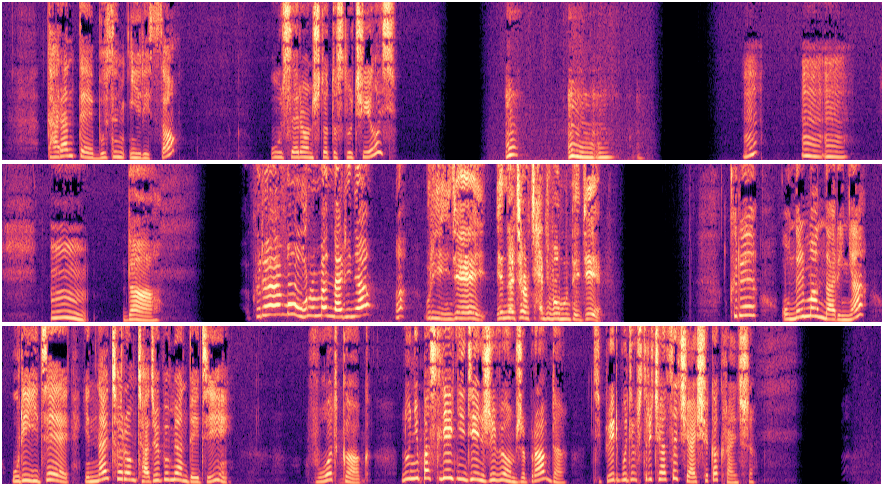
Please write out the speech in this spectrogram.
달한테 무슨 일 있어? У Сэрон что-то случилось? 응, 응. 응, 응. М, да. 그래, 뭐 오늘만 날이냐? 어? 우리 이제 옛날처럼 자주 보면 되지. 그래, 오늘만 날이냐? 우리 이제 옛날처럼 자주 보면 되지. Вот как. Ну, не последний день живем же, правда? Теперь будем встречаться чаще, как раньше.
